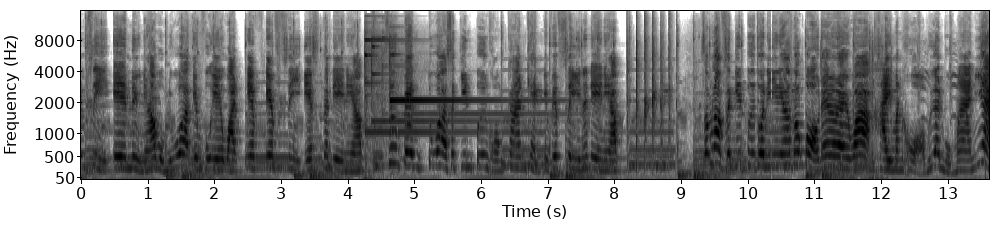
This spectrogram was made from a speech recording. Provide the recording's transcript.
M4A1 นะครับผมหรือว่า M4A1 FF4S นั่นเองนะครับซึ่งเป็นตัวสกินปืนของการแข่ง FF4 นั่นเองนะครับสำหรับสกินปืนตัวนี้นะครับต้องบอกได้เลยว่าใครมันขอเพื่อนผมมาเนี่ย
